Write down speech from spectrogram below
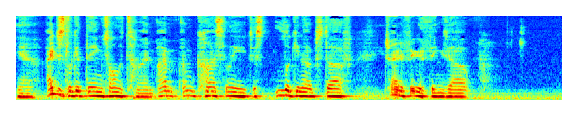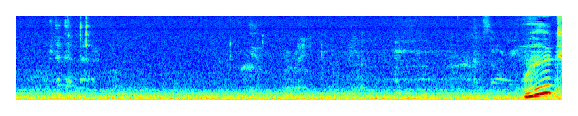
Yeah, I just look at things all the time. I'm I'm constantly just looking up stuff, trying to figure things out. What?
